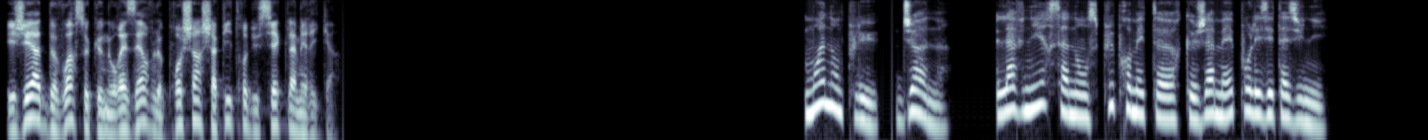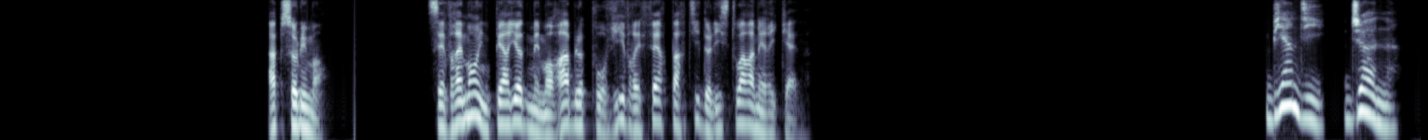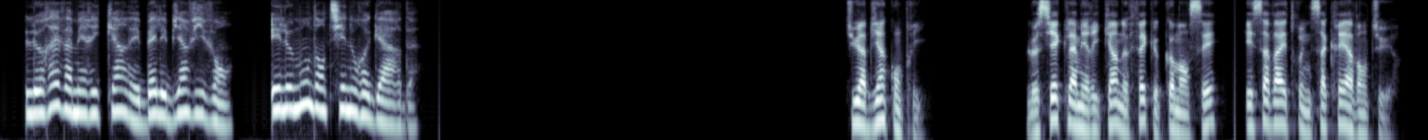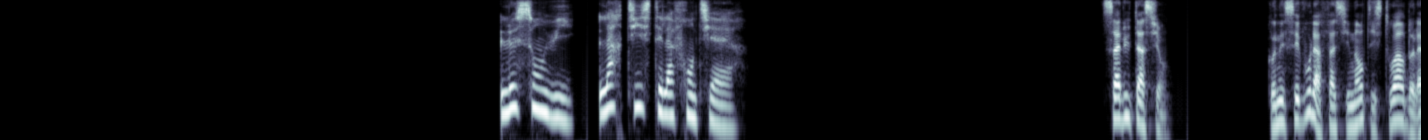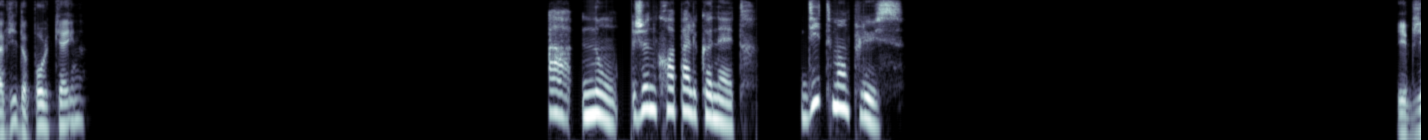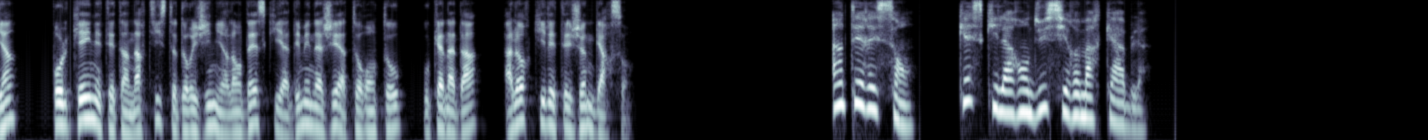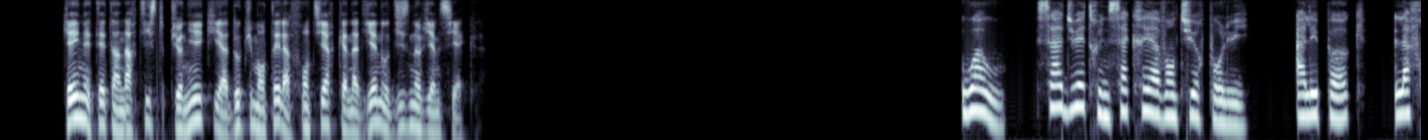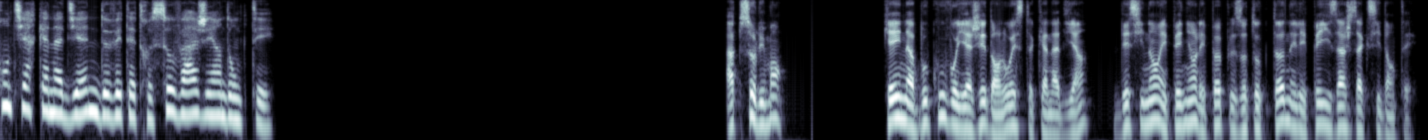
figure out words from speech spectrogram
Et j'ai hâte de voir ce que nous réserve le prochain chapitre du siècle américain. Moi non plus, John. L'avenir s'annonce plus prometteur que jamais pour les États-Unis. Absolument. C'est vraiment une période mémorable pour vivre et faire partie de l'histoire américaine. Bien dit, John. Le rêve américain est bel et bien vivant, et le monde entier nous regarde. Tu as bien compris. Le siècle américain ne fait que commencer, et ça va être une sacrée aventure. Leçon 8. L'artiste et la frontière. Salutations. Connaissez-vous la fascinante histoire de la vie de Paul Kane? Ah, non, je ne crois pas le connaître. Dites-moi plus. Eh bien, Paul Kane était un artiste d'origine irlandaise qui a déménagé à Toronto, au Canada, alors qu'il était jeune garçon. Intéressant. Qu'est-ce qui l'a rendu si remarquable? Kane était un artiste pionnier qui a documenté la frontière canadienne au XIXe siècle. Waouh, ça a dû être une sacrée aventure pour lui. À l'époque, la frontière canadienne devait être sauvage et indomptée. Absolument. Kane a beaucoup voyagé dans l'Ouest canadien, dessinant et peignant les peuples autochtones et les paysages accidentés.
